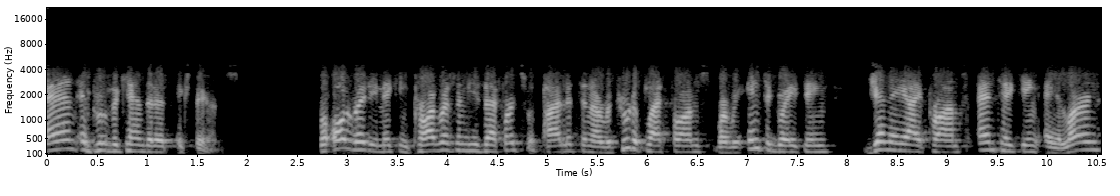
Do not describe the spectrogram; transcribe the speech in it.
and improve the candidate experience. We're already making progress in these efforts with pilots in our recruiter platforms, where we're integrating GenAI prompts and taking a learn,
